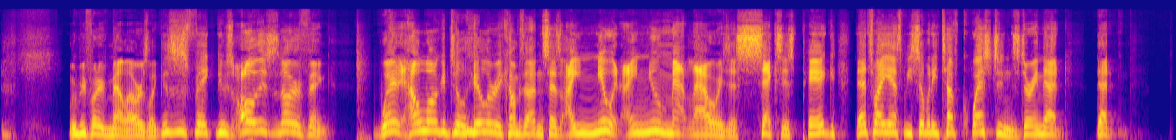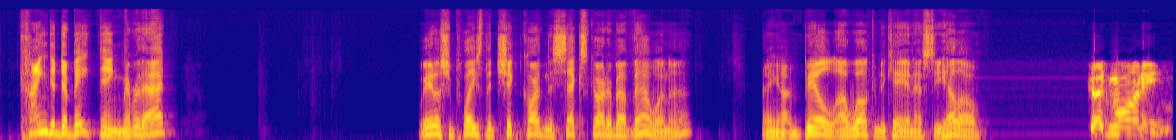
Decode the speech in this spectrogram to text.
Wouldn't be funny if Matt Lauer's like, this is fake news. Oh, this is another thing. When? How long until Hillary comes out and says, "I knew it. I knew Matt Lauer is a sexist pig. That's why he asked me so many tough questions during that that kind of debate thing. Remember that? Wait till she plays the chick card and the sex card about that one, huh? Hang on, Bill. Uh, welcome to KNST. Hello. Good morning.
